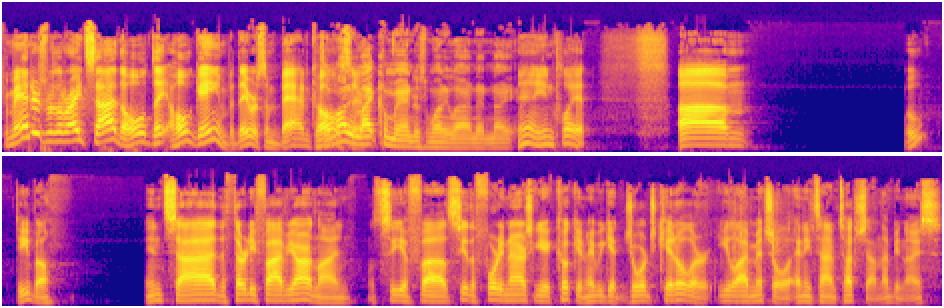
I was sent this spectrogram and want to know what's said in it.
Commanders were the right side the whole day, whole game, but they were some bad calls. Somebody there. liked Commanders money line that night. Yeah, you didn't play it. Um, Deebo inside the 35 yard line. Let's see if uh, let's see if the 49ers can get cooking. Maybe get George Kittle or Eli Mitchell anytime touchdown. That'd be nice.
